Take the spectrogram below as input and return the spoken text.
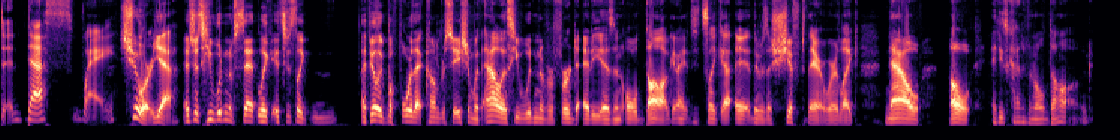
d- death way. Sure, yeah. It's just he wouldn't have said like it's just like I feel like before that conversation with Alice, he wouldn't have referred to Eddie as an old dog, and I, it's like uh uh there was a shift there where like now, oh, Eddie's kind of an old dog,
